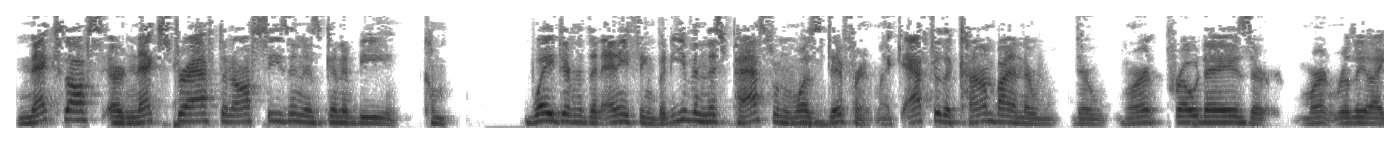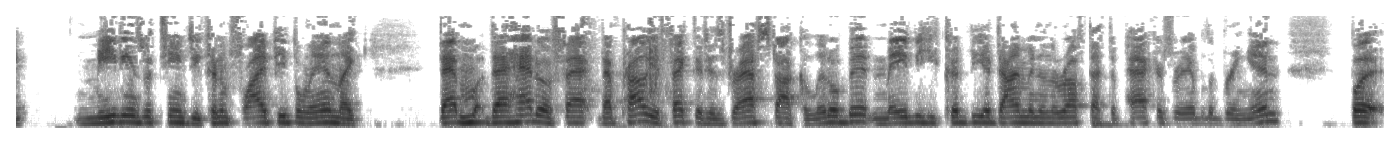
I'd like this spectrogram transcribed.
next off or next draft and off season is going to be com- way different than anything. But even this past one was different. Like after the combine, there, there weren't pro days. There weren't really like meetings with teams. You couldn't fly people in. Like that, that had to affect, that probably affected his draft stock a little bit. And maybe he could be a diamond in the rough that the Packers were able to bring in. But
